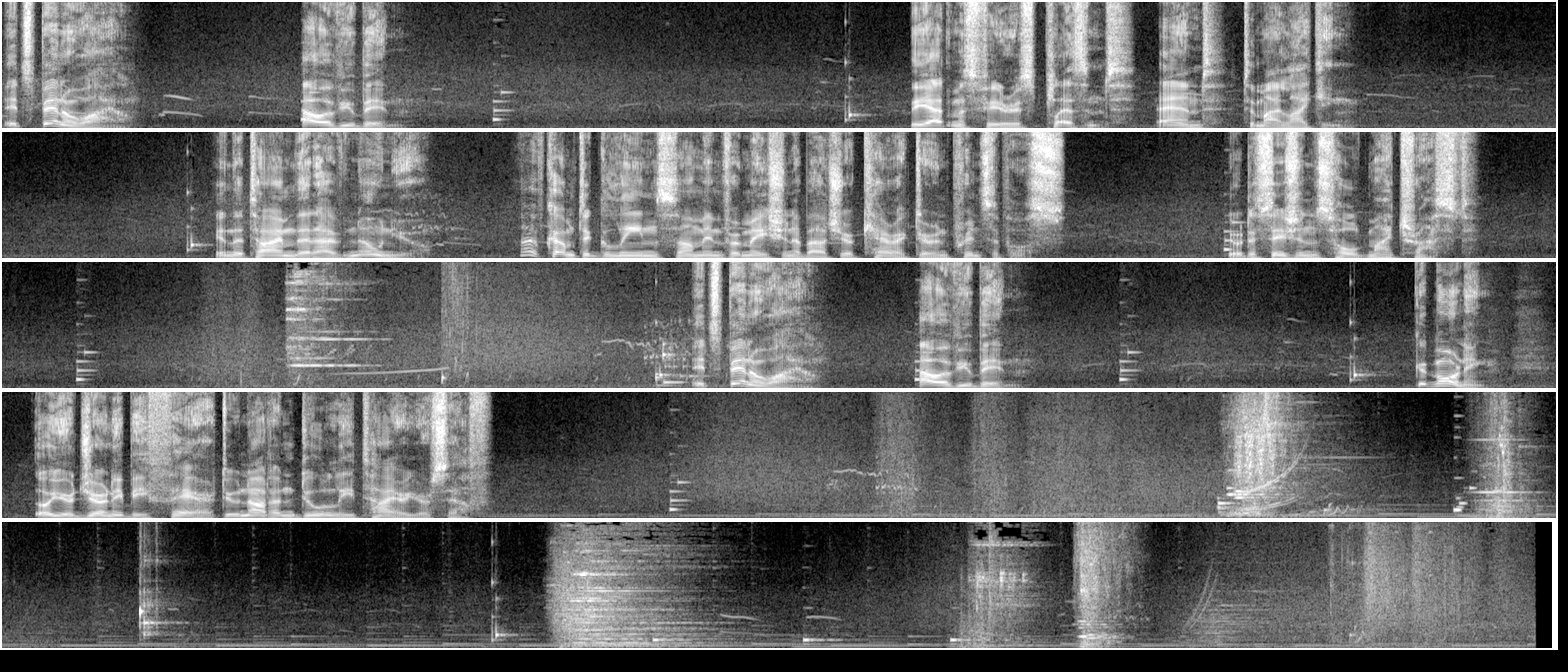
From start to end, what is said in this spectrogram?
It's been a while. How have you been? The atmosphere is pleasant and to my liking. In the time that I've known you, I've come to glean some information about your character and principles. Your decisions hold my trust. It's been a while. How have you been? Good morning. Though your journey be fair, do not unduly tire yourself.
